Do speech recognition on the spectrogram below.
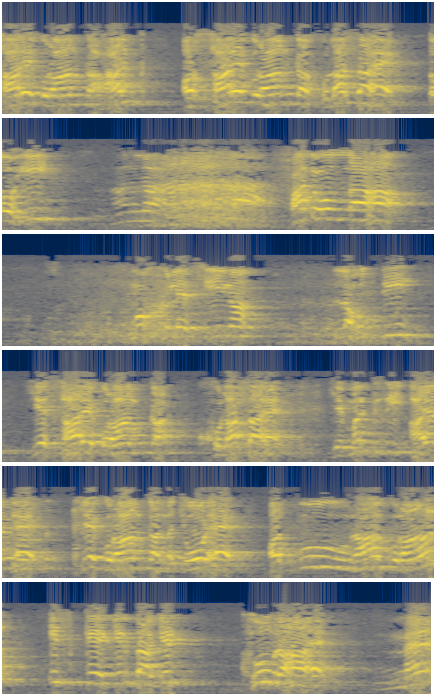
سارے قرآن کا حق اور سارے قرآن کا خلاصہ ہے تو ہی فد اللہ مخلصین لہدین یہ سارے قرآن کا خلاصہ ہے. یہ مرکزی آیت ہے. یہ قرآن کا نچوڑ ہے. اور پورا قرآن اس کے گردا گرد گھوم رہا ہے. میں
